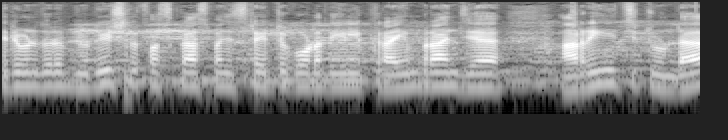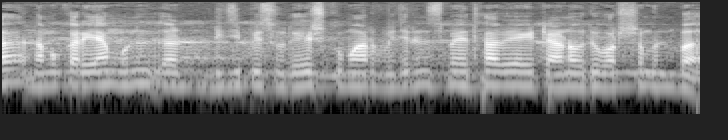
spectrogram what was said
Thiruvananthapuram judicial first class magistrate കോടതിയിൽ ക്രൈംബ്രാഞ്ച് അറിയിച്ചിട്ടുണ്ട്. നമുക്കറിയാം മുൻ D G P Sudhesh Kumar vigilance മേധാവിയായിട്ടാണ് ഒരു വർഷം മുൻപ്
